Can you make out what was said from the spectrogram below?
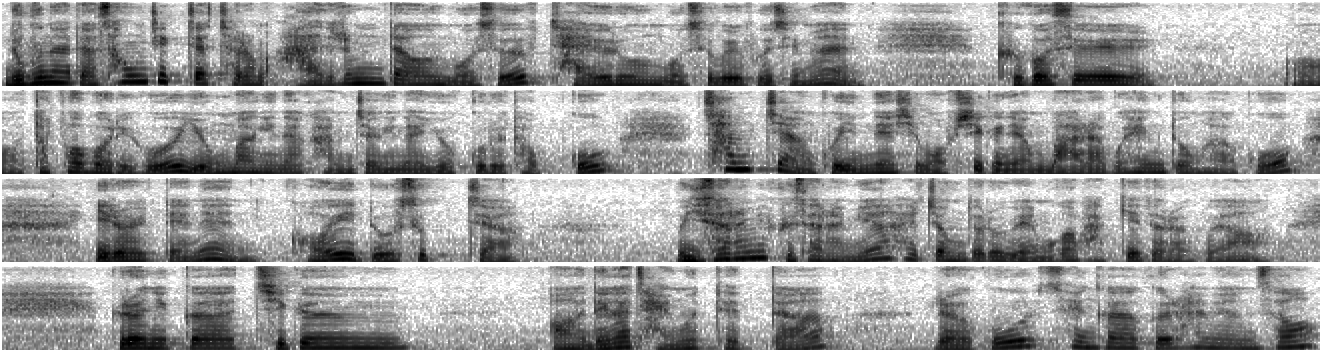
누구나 다 성직자처럼 아름다운 모습, 자유로운 모습을 보지만 그것을 어, 덮어버리고 욕망이나 감정이나 욕구로 덮고 참지 않고 인내심 없이 그냥 말하고 행동하고 이럴 때는 거의 노숙자 뭐이 사람이 그 사람이야 할 정도로 외모가 바뀌더라고요. 그러니까 지금 어, 내가 잘못했다 라고 생각을 하면서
